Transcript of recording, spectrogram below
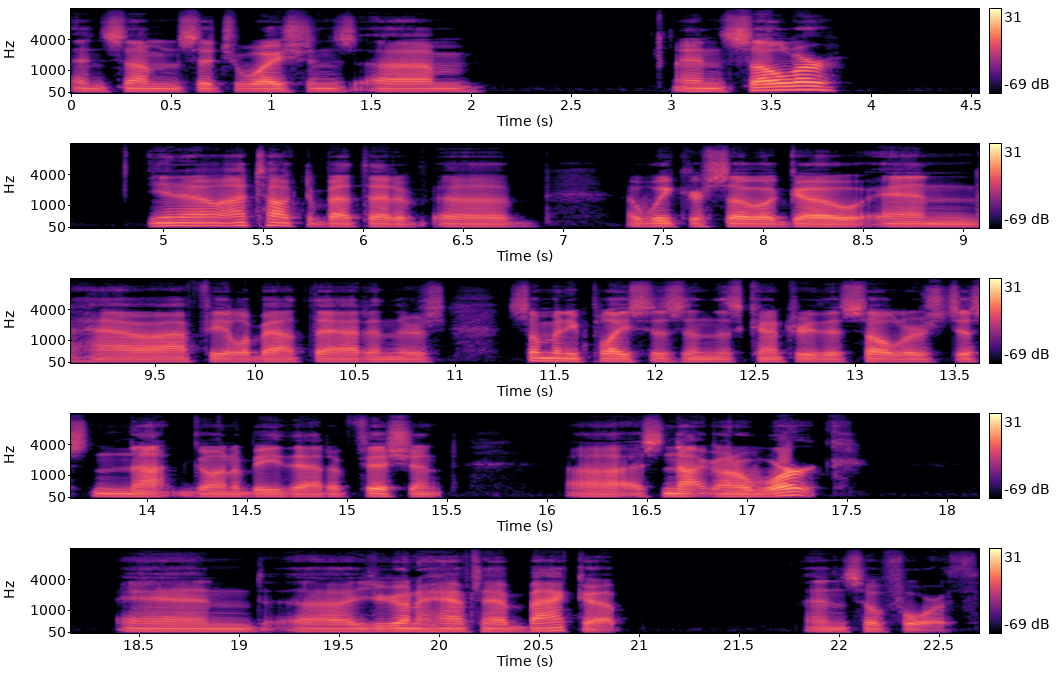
in some situations. Um, and solar, you know, I talked about that uh, a week or so ago and how I feel about that. And there's so many places in this country that solar is just not going to be that efficient. Uh, it's not going to work. And uh, you're going to have to have backup and so forth.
